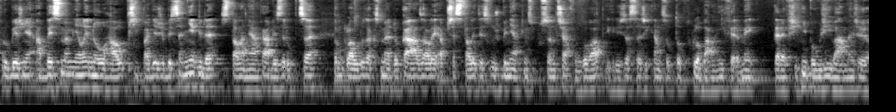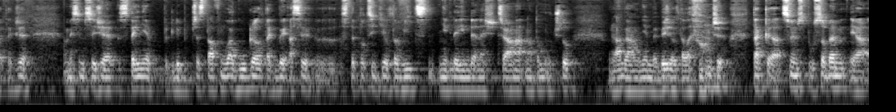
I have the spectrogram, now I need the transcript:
průběžně, aby jsme měli know-how v případě, že by se někde stala nějaká disrupce v tom cloudu, tak jsme dokázali a přestali ty služby nějakým způsobem třeba fungovat, i když zase říkám, jsou to globální firmy, které všichni používáme, že jo, takže Myslím si, že stejně, kdyby přestal fungovat Google, tak by asi eh, jste pocítil to víc někde jinde, než třeba na, na tom účtu možná by vám neběžel telefon, že? tak eh, svým způsobem já,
